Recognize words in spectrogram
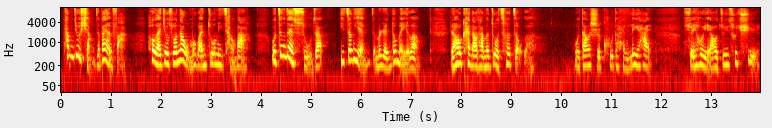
他们就想着办法。后来就说：“那我们玩捉迷藏吧。”我正在数着，一睁眼，怎么人都没了？然后看到他们坐车走了，我当时哭得很厉害，随后也要追出去，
